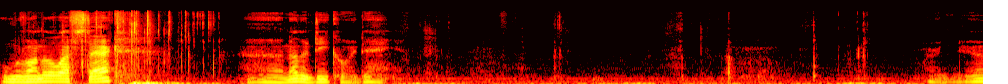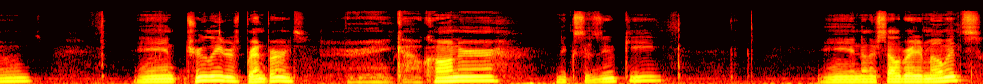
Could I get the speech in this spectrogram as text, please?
We'll move on to the left stack. Uh, another decoy, dang. Martin Jones. And true leaders, Brent Burns. All right, Kyle Connor, Nick Suzuki, and another celebrated moments,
